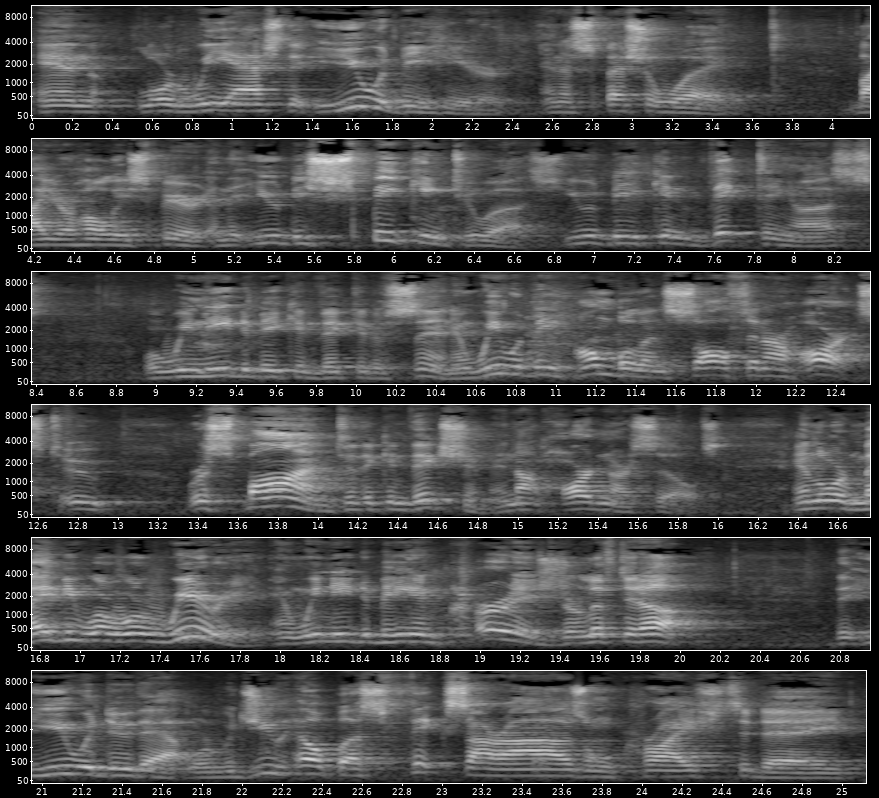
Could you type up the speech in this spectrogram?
And Lord, we ask that you would be here in a special way by your Holy Spirit and that you'd be speaking to us. You would be convicting us where we need to be convicted of sin. And we would be humble and soft in our hearts to respond to the conviction and not harden ourselves. And Lord, maybe where we're weary and we need to be encouraged or lifted up, that you would do that. Lord, would you help us fix our eyes on Christ today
